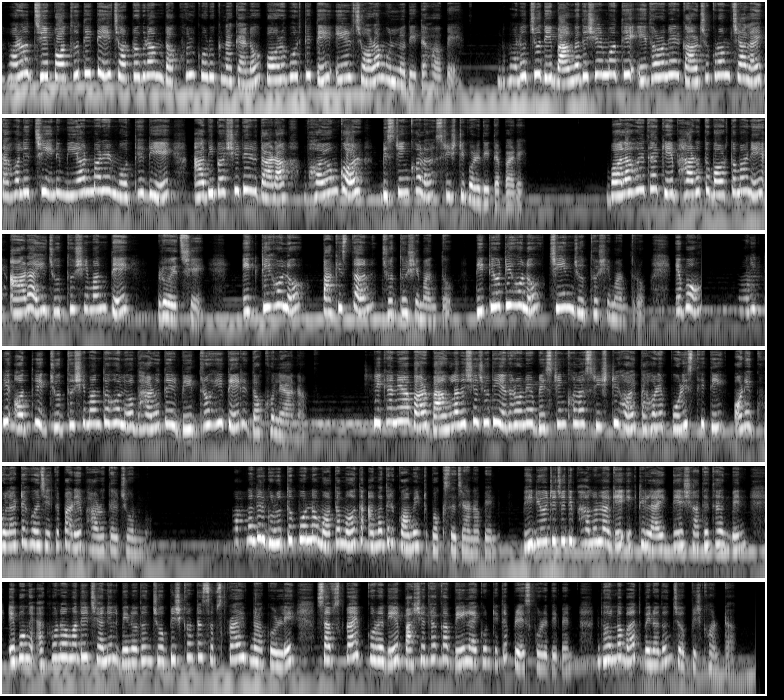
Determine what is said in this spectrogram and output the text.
ভারত যে পদ্ধতিতেই চট্টগ্রাম দখল করুক না কেন, পরবর্তীতে এর চড়া মূল্য দিতে হবে। ভারত যদি বাংলাদেশের মধ্যে এ ধরনের কার্যক্রম চালায়, তাহলে চীন মিয়ানমারের মধ্যে দিয়ে আদিবাসীদের দ্বারা ভয়ঙ্কর বিশৃঙ্খলা সৃষ্টি করে দিতে পারে। বলা হয়ে থাকে ভারত বর্তমানে আড়াই যুদ্ধ সীমান্তে রয়েছে। একটি হলো পাকিস্তান যুদ্ধ সীমান্ত, দ্বিতীয়টি হলো চীন যুদ্ধ সীমান্ত এবং আরেকটি অর্ধেক যুদ্ধ সীমান্ত হলো ভারতের বিদ্রোহীদের দখলে আনা। সেখানে আবার বাংলাদেশে যদি এ ধরনের বিশৃঙ্খলা সৃষ্টি হয়, তাহলে পরিস্থিতি অনেক ঘোলাটে হয়ে যেতে পারে ভারতের জন্য। আপনাদের গুরুত্বপূর্ণ মতামত আমাদের কমেন্ট বক্সে জানাবেন। ভিডিওটি যদি ভালো লাগে, একটি লাইক দিয়ে সাথে থাকবেন এবং এখন আমাদের চ্যানেল বিনোদন চব্বিশ ঘণ্টা সাবস্ক্রাইব না করলে সাবস্ক্রাইব করে দিয়ে পাশে থাকা বেল আইকনটিতে প্রেস করে দিবেন। ধন্যবাদ, বিনোদন চব্বিশ ঘণ্টা।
